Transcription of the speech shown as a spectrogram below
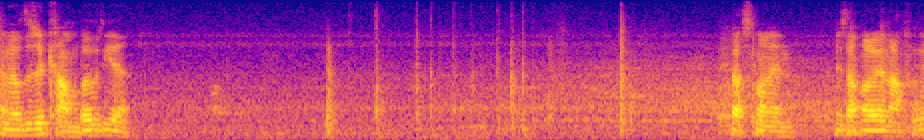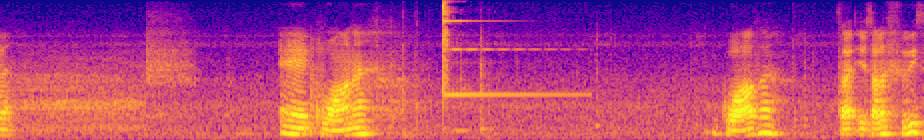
I know there's a Cambodia. That's not in. Is that not in Africa? Guana. Guava. Is that, is that a fruit?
